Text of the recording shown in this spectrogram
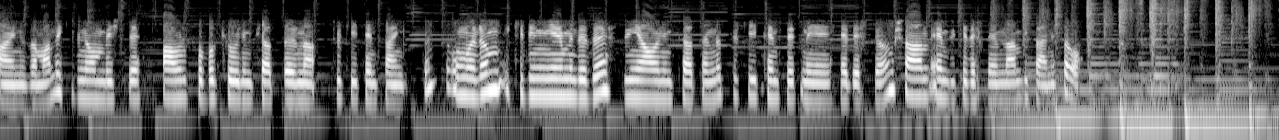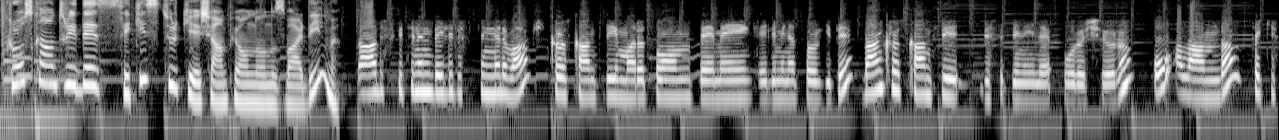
aynı zamanda. 2015'te Avrupa Bakü Olimpiyatlarına Türkiye'yi temsilen gittim. Umarım 2020'de de Dünya Olimpiyatlarında Türkiye'yi temsil etmeyi hedefliyorum. Şu an en büyük hedeflerimden bir tanesi o. Cross Country'de 8 Türkiye şampiyonluğunuz var değil mi? Dağ bisikletinin belli disiplinleri var. Cross Country, maraton, BMX, eliminator gibi. Ben Cross Country disipliniyle uğraşıyorum. O alanda 8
